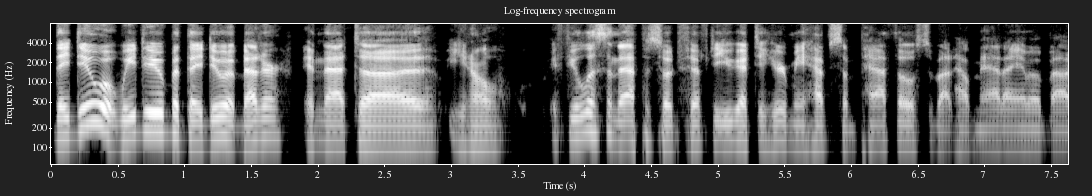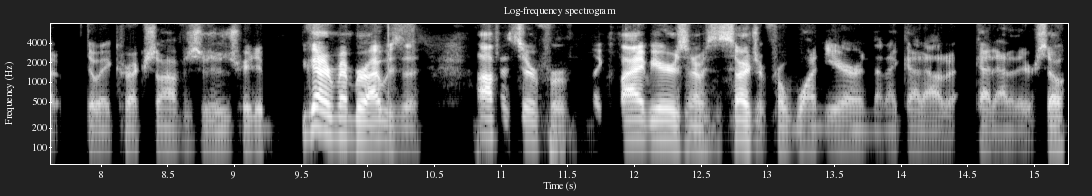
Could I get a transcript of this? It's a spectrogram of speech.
they do what we do, but they do it better in that, uh, you know, if you listen to episode 50, you got to hear me have some pathos about how mad I am about the way correctional officers are treated. You got to remember, I was a officer for like five years and I was a sergeant for one year, and then I got out got out of there. So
